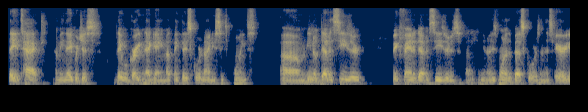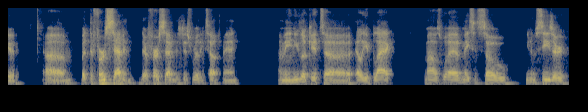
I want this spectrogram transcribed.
they attacked. I mean, they were just they were great in that game. I think they scored 96 points. Um, you know, Devin Caesar, big fan of Devin Caesar's. You know, he's one of the best scorers in this area. Um, but the first seven, their first seven is just really tough, man. I mean, you look at uh, Elliot Black, Miles Webb, Mason So, you know, Caesar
